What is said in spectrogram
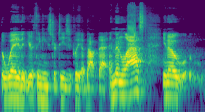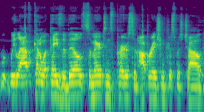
the way that you're thinking strategically about that. And then last, you know, we laugh kind of what pays the bills, Samaritan's Purse and Operation Christmas Child.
